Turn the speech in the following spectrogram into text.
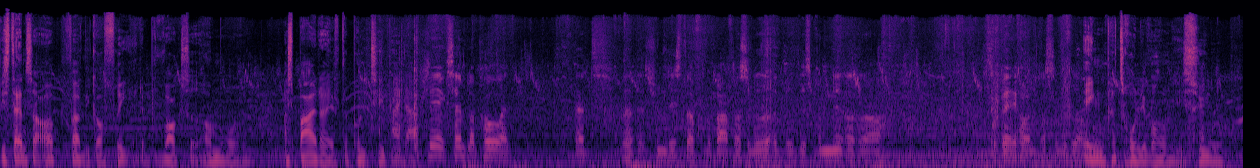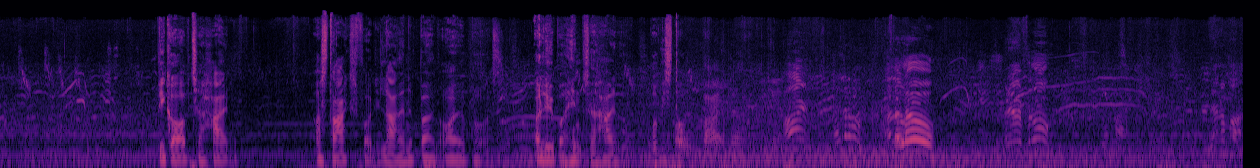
Vi standser op, før vi går fri af det bevoksede område og spejder efter Nej, politibiler. der er flere eksempler på, at, at, at journalister og fotografer osv. er blevet diskrimineret og tilbageholdt osv. Ingen patruljevogne i syne. Vi går op til hegnet, og straks får de lejende børn øje på os, og løber hen til hegnet, hvor vi står. En vej der. Hallo! Hallo!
